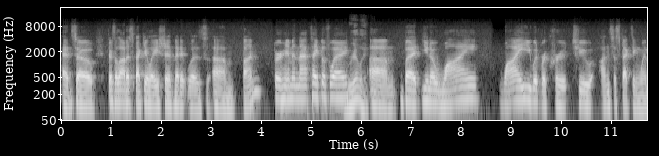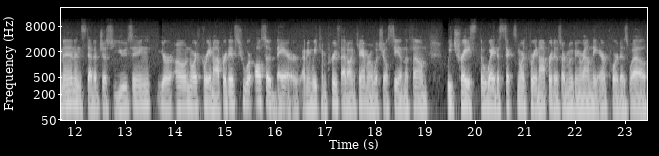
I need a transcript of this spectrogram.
and so there's a lot of speculation that it was um, fun for him in that type of way. Really, um, but you know why? Why you would recruit two unsuspecting women instead of just using your own North Korean operatives who were also there. I mean, we can prove that on camera, which you'll see in the film. We trace the way the six North Korean operatives are moving around the airport as well.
